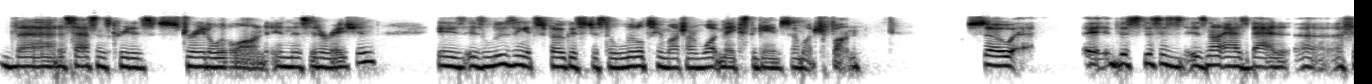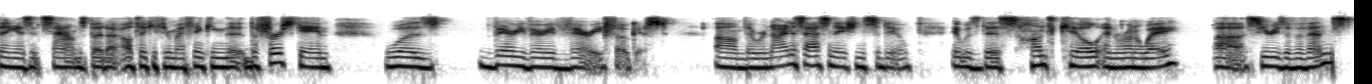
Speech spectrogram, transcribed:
that Assassin's Creed has strayed a little on in this iteration is is losing its focus just a little too much on what makes the game so much fun. So. uh, This this is, is not as bad uh, a thing as it sounds, but uh, I'll take you through my thinking. The the first game was very very very focused. Um, there were nine assassinations to do. It was this hunt, kill, and run away uh, series of events.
